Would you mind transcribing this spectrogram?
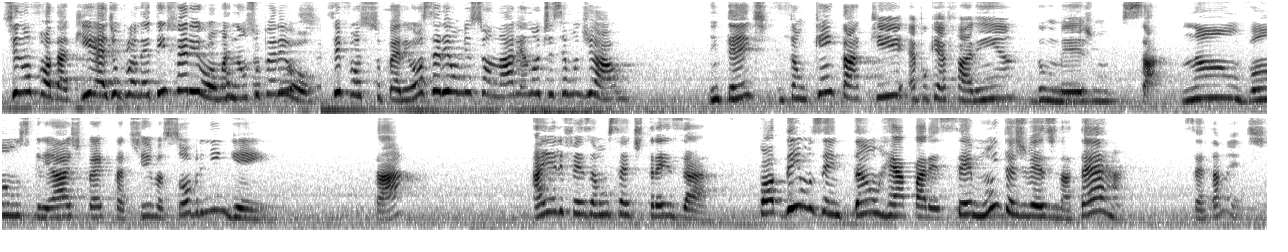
Se não for daqui, é de um planeta inferior, mas não superior. Se fosse superior, seria um missionário e a notícia mundial. Entende? Então, quem está aqui é porque é farinha do mesmo saco. Não vamos criar expectativa sobre ninguém, tá? Aí ele fez a 173A. Podemos então reaparecer muitas vezes na Terra? Certamente.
